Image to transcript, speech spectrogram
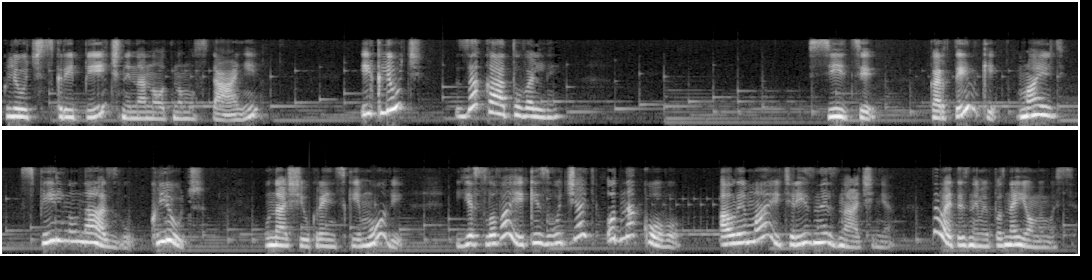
ключ скрипічний на нотному стані і ключ закатувальний. Всі ці картинки мають спільну назву ключ. У нашій українській мові є слова, які звучать однаково, але мають різне значення. Давайте з ними познайомимося.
